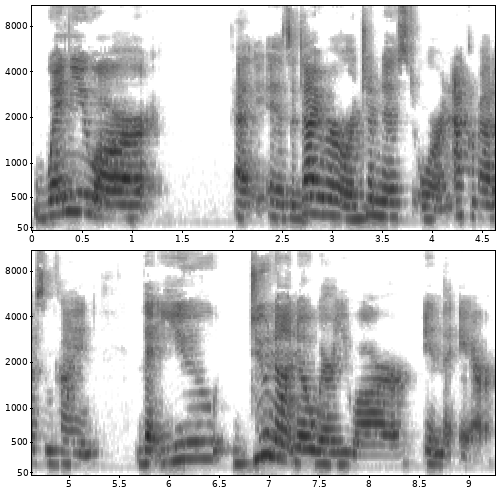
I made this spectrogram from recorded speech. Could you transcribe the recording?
when you are at, as a diver or a gymnast or an acrobat of some kind that you do not know where you are in the air.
